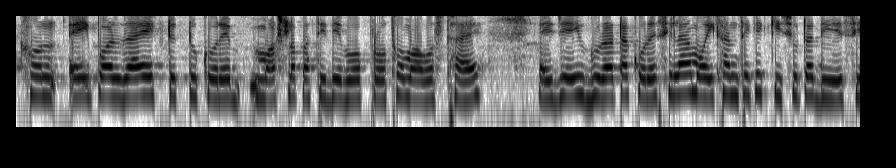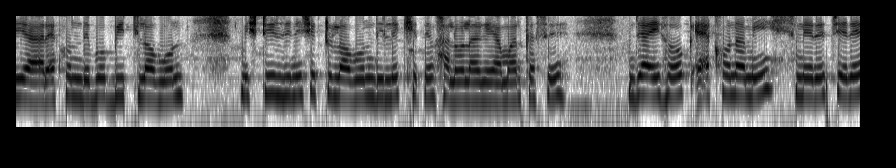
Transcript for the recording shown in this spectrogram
এখন এই পর্যায়ে একটু একটু করে মশলাপাতি দেব প্রথম অবস্থায়। এই যে এই গুঁড়াটা করেছিলাম, ওইখান থেকে কিছুটা দিয়েছি আর এখন দেব বিট লবণ। মিষ্টির জিনিস একটু লবণ দিলে খেতে ভালো লাগে আমার কাছে। যাই হোক, এখন আমি নেড়ে চেড়ে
